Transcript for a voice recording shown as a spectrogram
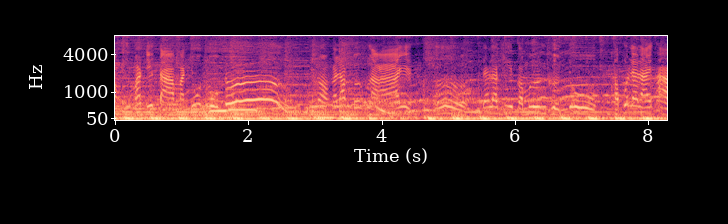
องมาติดตามมันยูทูบเด้อพี่น้องกำลังเบิ่งหลาย เออ ได้ละคลิปกับมืนขึ้นดูขอบคุณหลายๆค่ะ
